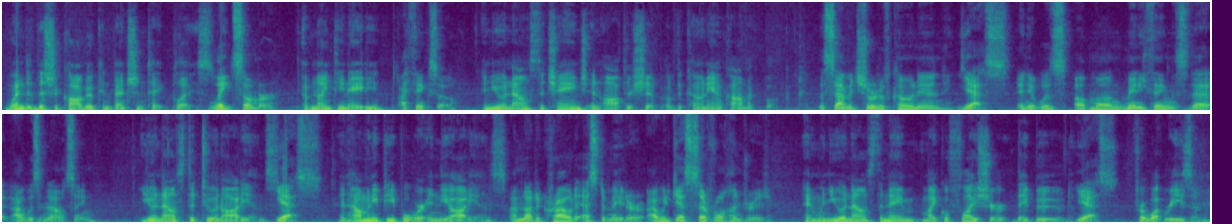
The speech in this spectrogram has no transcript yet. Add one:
When did the Chicago convention take place? Late summer. Of 1980? I think so. And you announced a change in authorship of the Conan comic book. The Savage Sword of Conan, yes, and it was among many things that I was announcing. You announced it to an audience? Yes. And how many people were in the audience? I'm not a crowd estimator. I would guess several hundred. And when you announced the name Michael Fleisher, they booed? Yes. For what reason?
